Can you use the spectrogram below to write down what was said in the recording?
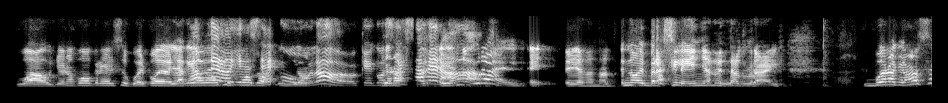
Wow, yo no puedo creer su cuerpo, de verdad que yo Ah, veo su ese y yo- culo, qué cosa no- ¿Ella es exagerada. natural? Eh, ella no es natural. No, es brasileña, no es natural. Bueno, yo no sé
